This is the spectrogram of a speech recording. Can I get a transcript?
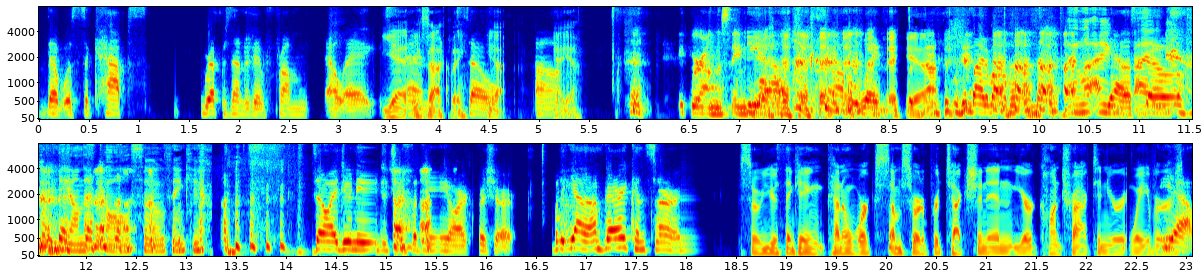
that was the CAPS representative from LA. Yeah, and exactly. So yeah, um, yeah, yeah. we're on the same call. Yeah, probably. yeah. we might have all been on that. I, li- I, Yeah, I so- couldn't be on that call, so thank you. So I do need to check with New York for sure. But yeah, I'm very concerned. So you're thinking kind of work some sort of protection in your contract and your waivers. Yeah,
